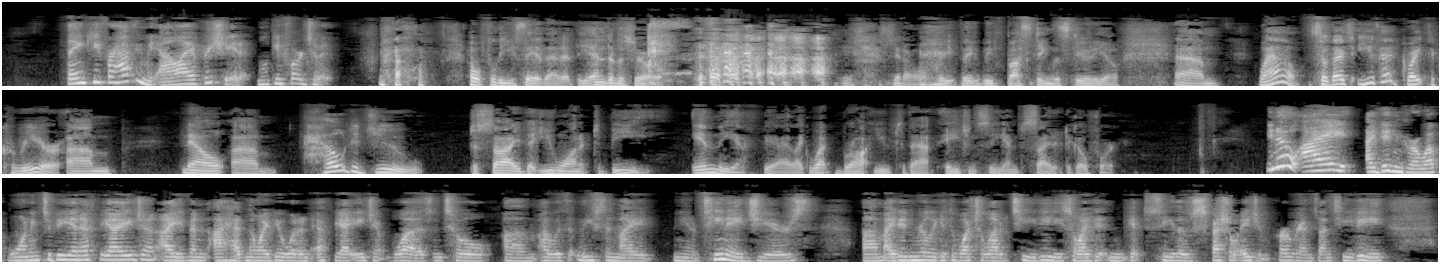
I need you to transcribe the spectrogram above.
Thank you for having me, Al. I appreciate it. Looking forward to it. Hopefully, you say that at the end of the show. you know, we, they be busting the studio. Um, wow. So that's you've had quite the career. Um, now, um, how did you decide that you wanted to be in the FBI? Like, what brought you to that agency and decided to go for it? You know, I I didn't grow up wanting to be an FBI agent. I even I had no idea what an FBI agent was until um, I was at least in my you know teenage years. Um, I didn't really get to watch a lot of TV, so I didn't get to see those special agent programs on TV.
